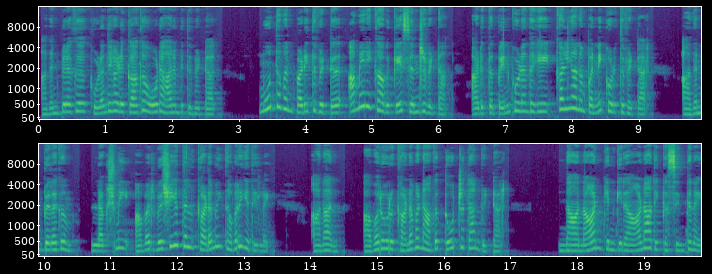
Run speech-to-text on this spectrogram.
அதன் பிறகு குழந்தைகளுக்காக ஓட ஆரம்பித்து விட்டார். மூத்தவன் படித்துவிட்டு அமெரிக்காவுக்கே சென்று விட்டான். அடுத்த பெண் குழந்தையை கல்யாணம் பண்ணி கொடுத்து விட்டார். அதன் பிறகும் லக்ஷ்மி அவர் விஷயத்தில் கடமை தவறியதில்லை. ஆனால் அவர் ஒரு கணவனாக தோற்றுதான் விட்டார். நான் ஆண் என்கிற ஆணாதிக்க சிந்தனை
